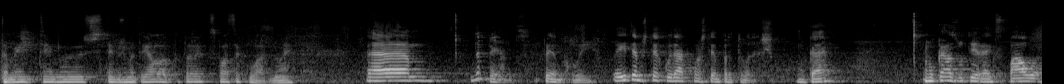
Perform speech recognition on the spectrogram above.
também temos, temos material para que se possa colar, não é? Ahm, depende, depende, Rui. Aí temos de ter cuidado com as temperaturas, ok? No caso do T-Rex Power,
